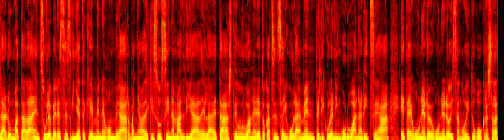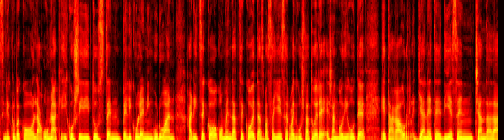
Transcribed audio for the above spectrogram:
Larun bata da, entzule berez ez ginateke hemen egon behar, baina badekizu zinemaldia dela eta asteburuan ere tokatzen zaigula hemen pelikulen inguruan aritzea, eta egunero egunero izango ditugu Kresala Zineklubeko lagunak, ikusi dituzten pelikulen inguruan aritzeko, gomendatzeko, eta ez bazaia zerbait gustatu ere, esango digute. Eta gaur, Janete Diezen txanda da,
